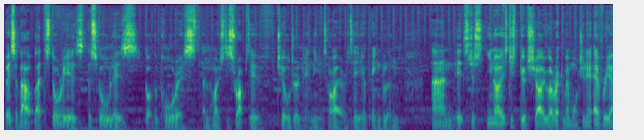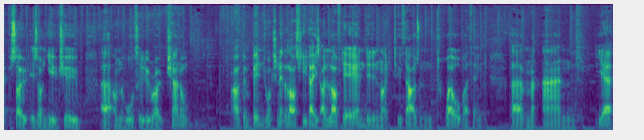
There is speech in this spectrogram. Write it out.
but it's about like the story is the school is got the poorest and the most disruptive children in the entirety of England and it's just you know it's just good show I recommend watching it every episode is on YouTube uh, on the Waterloo Road channel I've been binge watching it the last few days. I loved it. It ended in like 2012 I think. Um, and yeah.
